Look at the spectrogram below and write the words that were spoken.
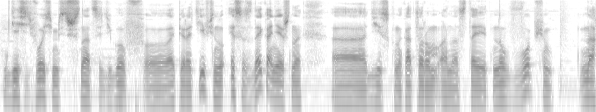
1080, 16 гигов э, оперативки. Ну, SSD, конечно, э, диск, на котором она стоит. Но, в общем, на,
